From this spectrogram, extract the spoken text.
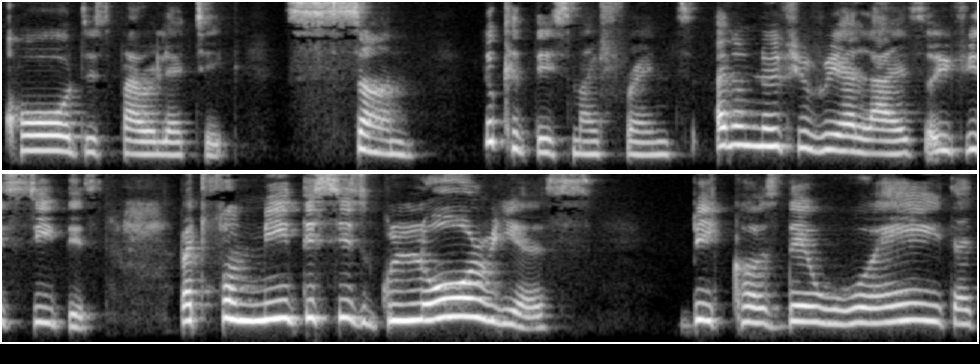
called this paralytic son. Look at this, my friends. I don't know if you realize or if you see this, but for me, this is glorious because the way that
